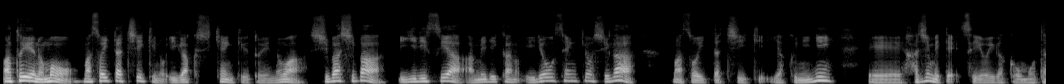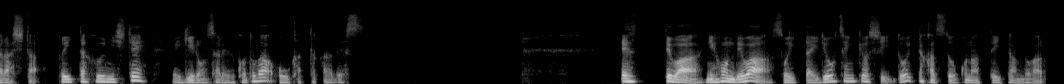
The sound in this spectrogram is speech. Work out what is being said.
まあ、というのも、まあ、そういった地域の医学史研究というのは、しばしばイギリスやアメリカの医療宣教師がまあ、そういった地域や国に、えー、初めて西洋医学をもたらしたといったふうにして議論されることが多かったからです。えでは、日本ではそういった医療宣教師、どういった活動を行っていたの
